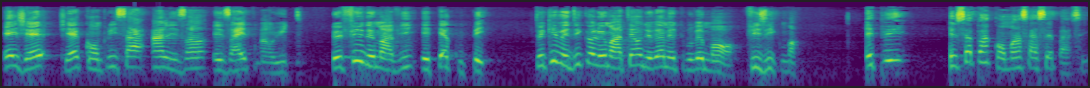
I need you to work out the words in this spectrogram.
Et j'ai compris ça en lisant Esaïe 38. Le fil de ma vie était coupé. Ce qui veut dire que le matin, on devait me trouver mort, physiquement. Et puis, je ne sais pas comment ça s'est passé.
